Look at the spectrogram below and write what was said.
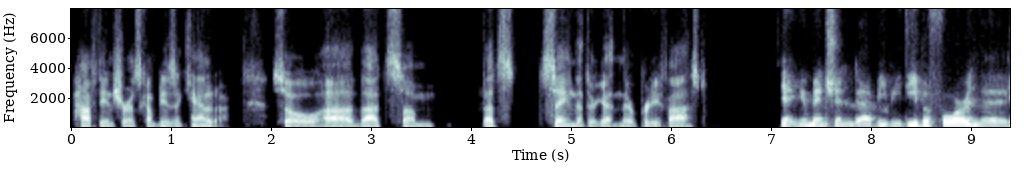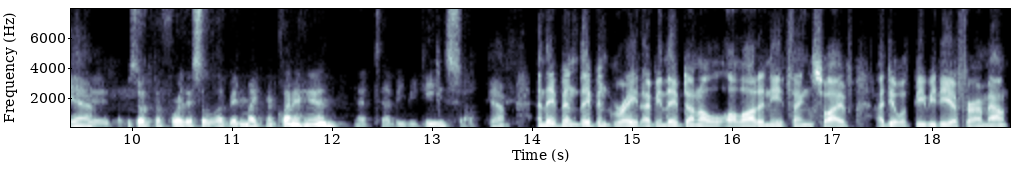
half the insurance companies in Canada. So uh, that's um, that's saying that they're getting there pretty fast. Yeah, you mentioned uh, BBD before, and the, yeah. the, episodes before this will have been Mike McClenahan at uh, BBD. So yeah, and they've been they've been great. I mean, they've done a, a lot of neat things. So I've I deal with BBD a fair amount,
